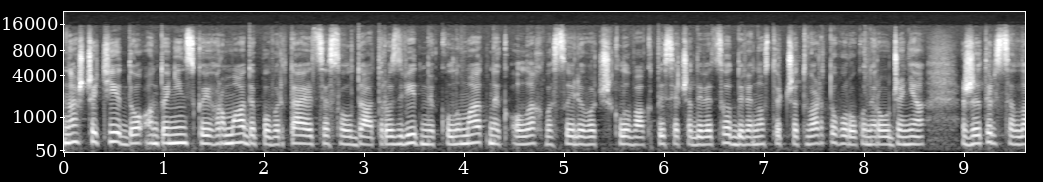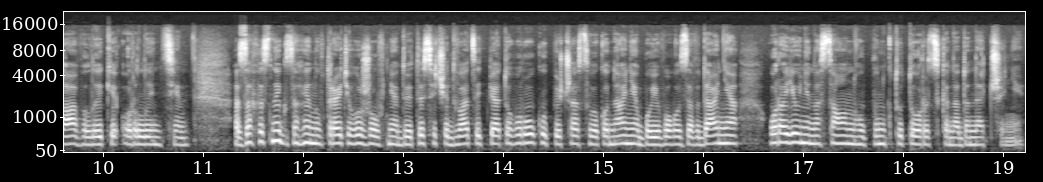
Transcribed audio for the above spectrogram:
На щиті до Антонінської громади повертається солдат-розвідник, кулеметник Олег Васильович Кливак, 1994 року народження, житель села Великі Орлинці. Захисник загинув 3 жовтня 2025 року під час виконання бойового завдання у районі населеного пункту Торецьке на Донеччині.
